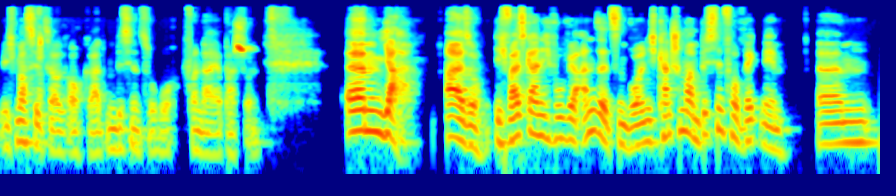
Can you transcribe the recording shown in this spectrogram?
ich mache es jetzt auch, auch gerade ein bisschen zu hoch, von daher passt schon. Ähm, ja, also, ich weiß gar nicht, wo wir ansetzen wollen. Ich kann schon mal ein bisschen vorwegnehmen. Ähm,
